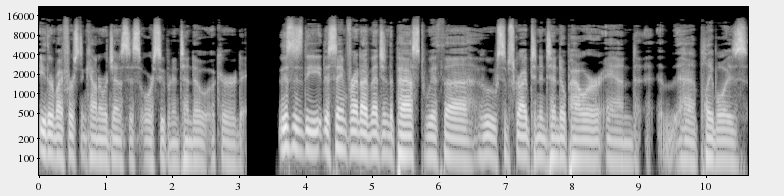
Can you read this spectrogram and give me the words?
either my first encounter with Genesis or Super Nintendo occurred. This is the the same friend I've mentioned in the past with uh, who subscribed to Nintendo Power and uh, Playboys.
